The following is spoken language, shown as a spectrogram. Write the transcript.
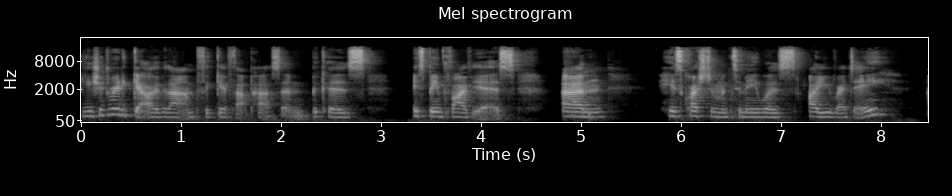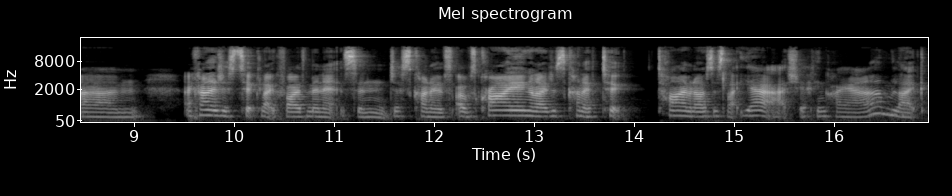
you should really get over that and forgive that person because it's been five years um his question to me was are you ready um I kind of just took like five minutes and just kind of, I was crying and I just kind of took time and I was just like, yeah, actually, I think I am. Like,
